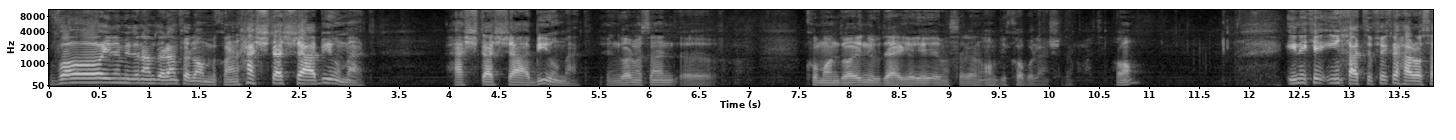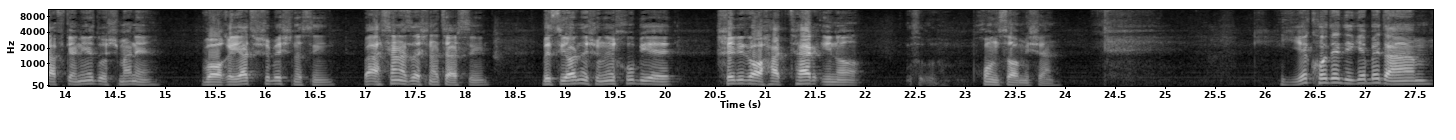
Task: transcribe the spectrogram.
وای نمی‌دونم دارن فلان می‌کنن. هشت شعبی اومد. هشت شعبی اومد. انگار مثلا کماندوهای نیرو دریایی مثلا آمریکا بلند شدن اومد. ها؟ اینه که این خط فکر حراس افغانی دشمنه. واقعیتش رو بشناسین. و اصلا ازش نترسین. بسیار نشونه خوبیه. خیلی راحتتر اینا خونسا میشن. یه کد دیگه بدم.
